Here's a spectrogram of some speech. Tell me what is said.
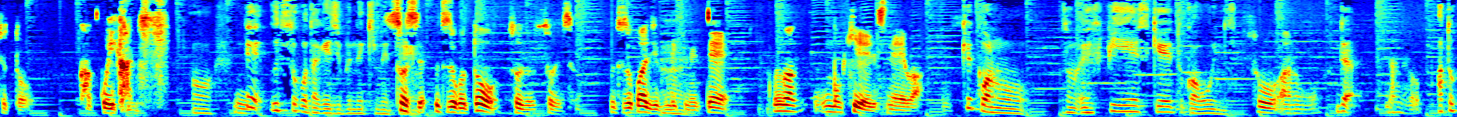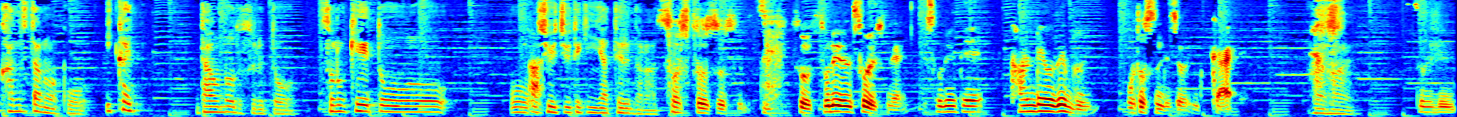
ちょっと、かっこいい感じ。あうんで、打つとこだけ自分で決めて。そうです。打つとこと、そうです、そうです。打つとこは自分で決めて、これはもう綺麗ですね、絵は。結構あの、その FPS 系とか多いんです。そう、あの、で、なんだろあと感じたのはこう、一回ダウンロードすると、その系統をあ集中的にやってるんだな。そうそうそうそう。そう、それ、そうですね。それで、関連を全部落とすんですよ、一回。はいはい。それで、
